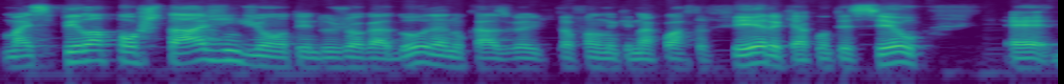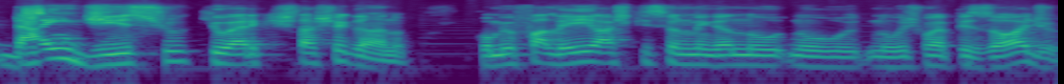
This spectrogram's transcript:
mas pela postagem de ontem do jogador, né, no caso que a gente está falando aqui na quarta-feira, que aconteceu, é, dá indício que o Eric está chegando. Como eu falei, acho que se eu não me engano no, no, no último episódio,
